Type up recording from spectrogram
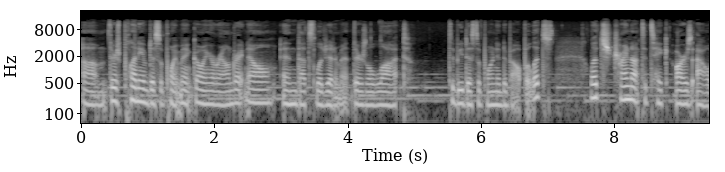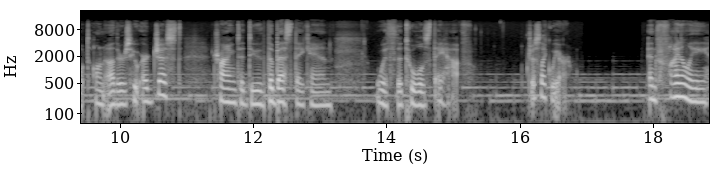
Um, there's plenty of disappointment going around right now, and that's legitimate. There's a lot to be disappointed about, but let's let's try not to take ours out on others who are just trying to do the best they can with the tools they have, just like we are. And finally,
